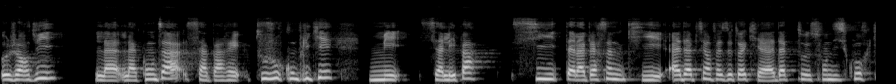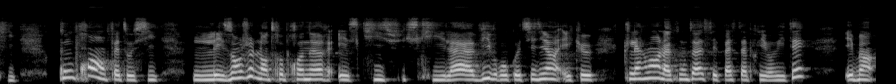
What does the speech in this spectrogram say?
aujourd'hui, la, la compta, ça paraît toujours compliqué, mais ça l'est pas si tu as la personne qui est adaptée en face de toi, qui adapte son discours, qui comprend en fait aussi les enjeux de l'entrepreneur et ce qui ce qu'il a à vivre au quotidien et que clairement la compta c'est pas sa priorité, eh ben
